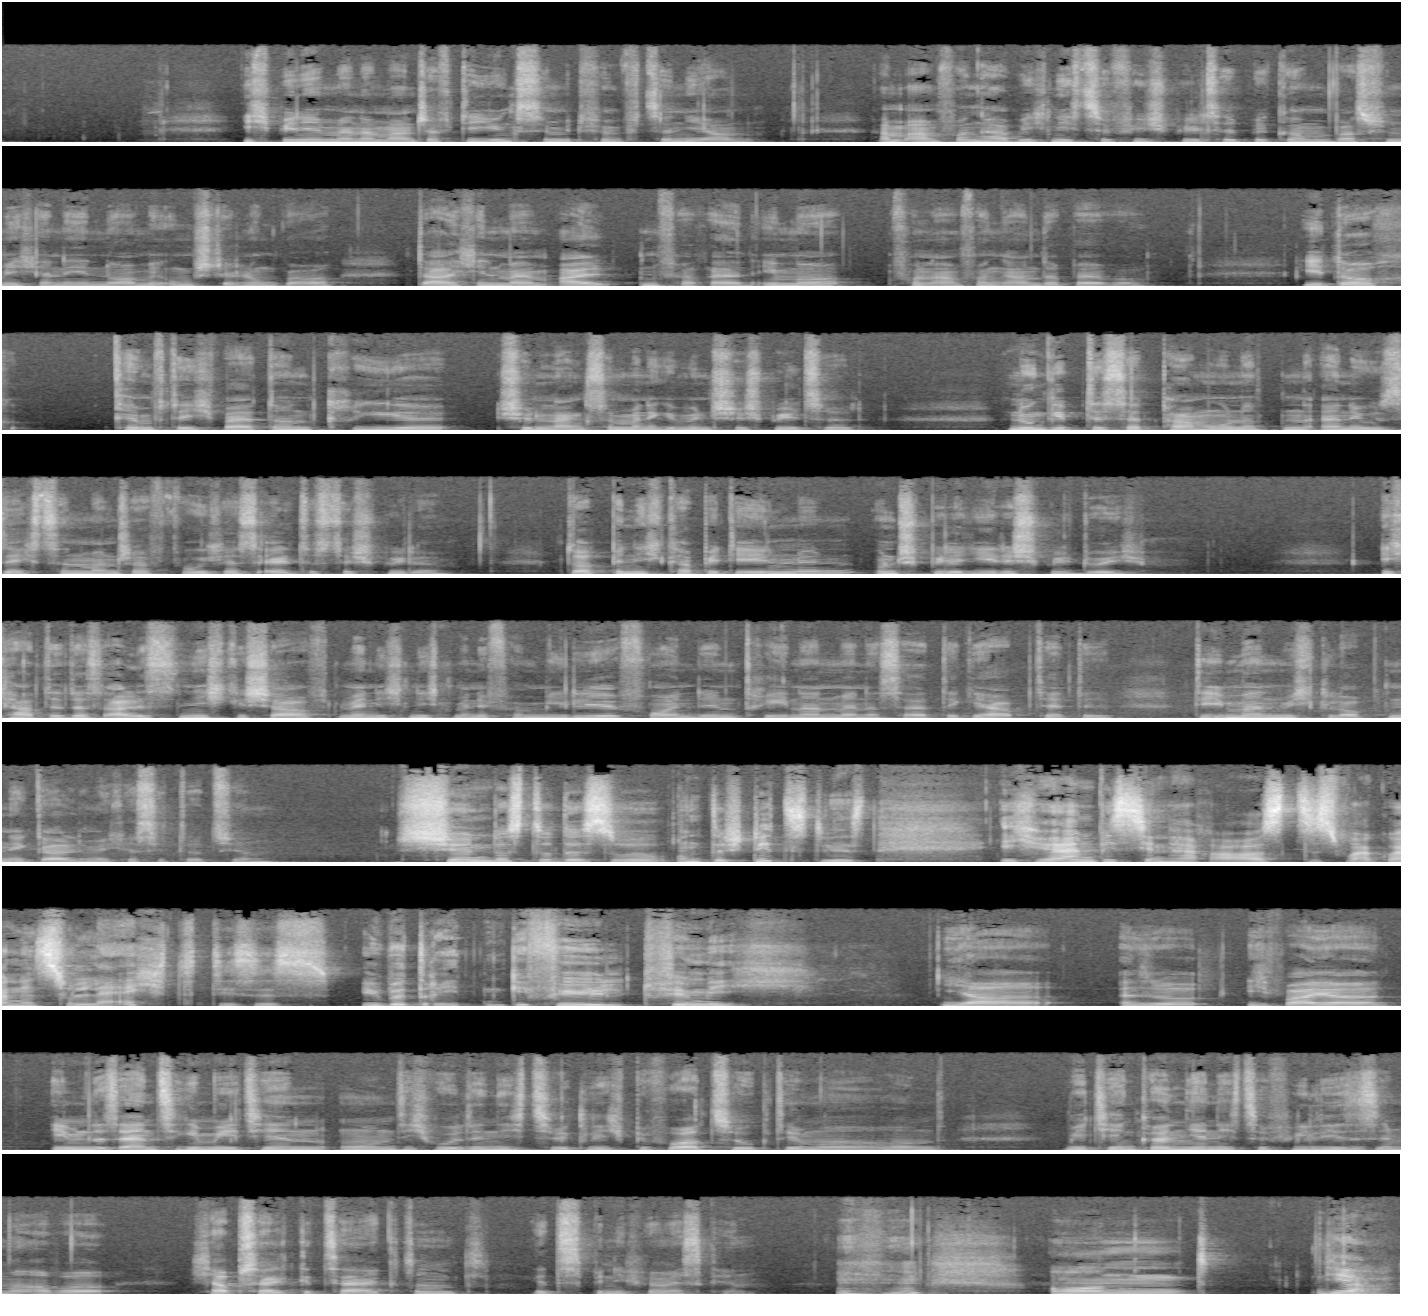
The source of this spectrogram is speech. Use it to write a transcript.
Ich bin in meiner Mannschaft die jüngste mit 15 Jahren. Am Anfang habe ich nicht so viel Spielzeit bekommen, was für mich eine enorme Umstellung war, da ich in meinem alten Verein immer von Anfang an dabei war. Jedoch kämpfte ich weiter und kriege schon langsam meine gewünschte Spielzeit. Nun gibt es seit paar Monaten eine U16-Mannschaft, wo ich als Älteste spiele. Dort bin ich Kapitänin und spiele jedes Spiel durch. Ich hatte das alles nicht geschafft, wenn ich nicht meine Familie, Freunde und Trainer an meiner Seite gehabt hätte, die immer an mich glaubten, egal in welcher Situation. Schön, dass du da so unterstützt wirst. Ich höre ein bisschen heraus, das war gar nicht so leicht, dieses Übertreten, gefühlt für mich. Ja, also ich war ja eben das einzige Mädchen und ich wurde nicht wirklich bevorzugt immer und Mädchen können ja nicht so viel, hieß es immer, aber ich habe es halt gezeigt und jetzt bin ich beim SKN. Mhm. Und ja,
